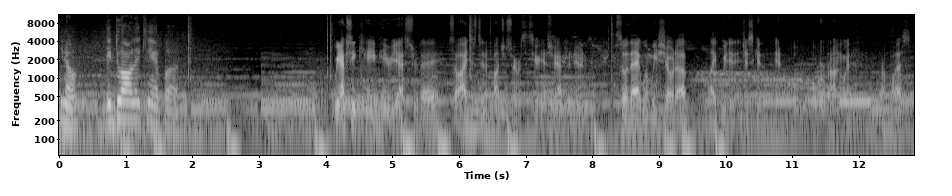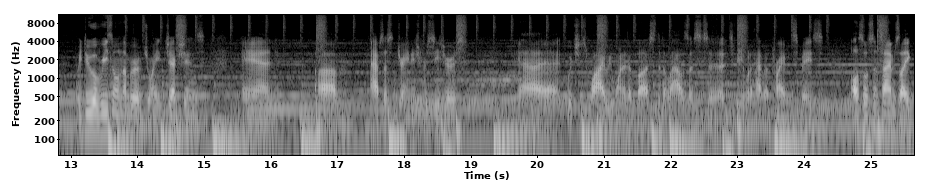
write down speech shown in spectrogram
You know, they do all they can for us. We actually came here yesterday, so I just did a bunch of services here yesterday afternoon, so that when we showed up, like we didn't just get overrun with requests. We do a reasonable number of joint injections and um, abscess and drainage procedures, uh, which is why we wanted a bus that allows us to, to be able to have a private space. Also, sometimes like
